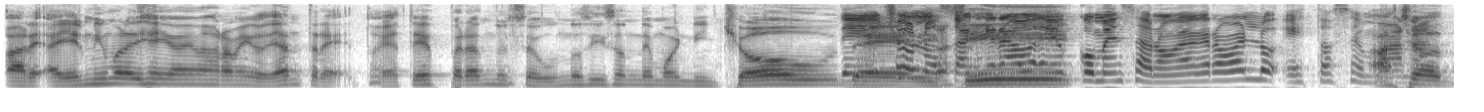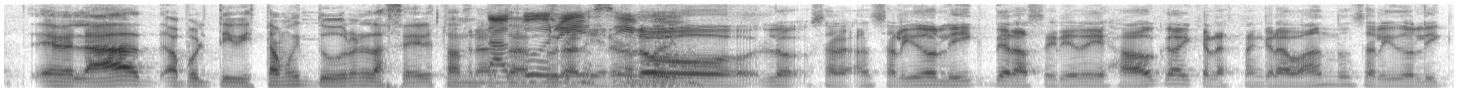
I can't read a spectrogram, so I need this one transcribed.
ayer mismo le dije yo a mi mejor amigo, Diantre, todavía estoy esperando el segundo season de Morning Show. De, hecho, lo DC. están graba- eh, comenzaron a grabarlo esta semana. Hacho, de verdad, Apple TV está muy duro en la serie, están, Está durísimo. durísimos. Lo- lo- o sea, han salido leaks de la serie de Hawkeye que la están grabando, han salido leaks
